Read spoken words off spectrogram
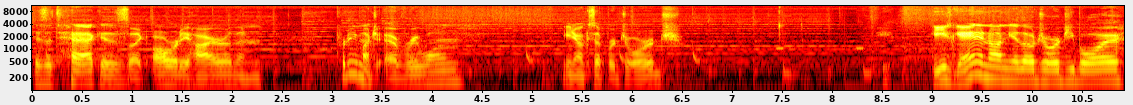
His attack is, like, already higher than pretty much everyone. You know, except for George. He's gaining on you, though, Georgie boy.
